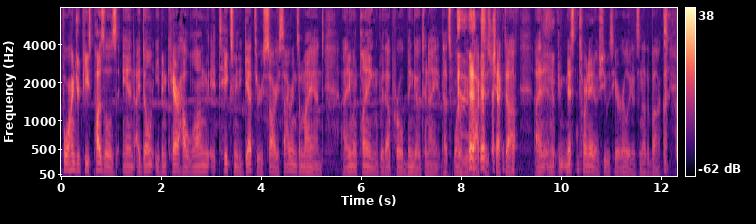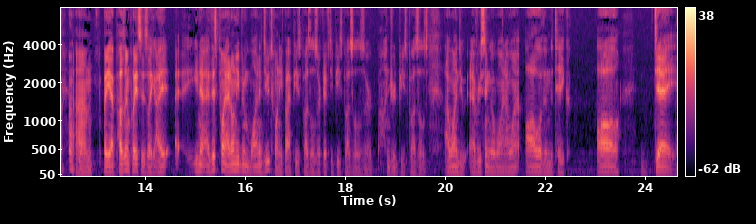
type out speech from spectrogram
400 piece puzzles, and I don't even care how long it takes me to get through. Sorry, sirens on my end. Uh, anyone playing without parole bingo tonight? That's one of your boxes checked off. Uh, and, and, if you missed tornado, she was here earlier. It's another box. Um, but yeah, puzzling places like I, I, you know, at this point, I don't even want to do 25 piece puzzles or 50 piece puzzles or 100 piece puzzles. I want to do every single one. I want all of them to take all day.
